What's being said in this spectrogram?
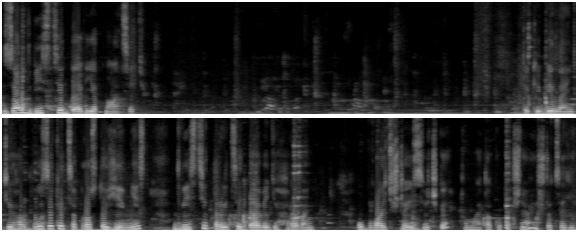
за 219. Такі біленькі гарбузики. Це просто ємність 239 гривень. Бо бувають ще і свічки, тому я так уточняю, що це є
